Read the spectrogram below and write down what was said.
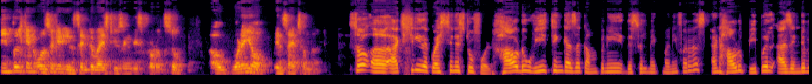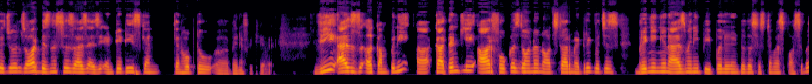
people can also get incentivized using these products? So, uh, what are your insights on that? So uh, actually, the question is twofold: How do we think as a company this will make money for us, and how do people, as individuals or businesses, as as entities, can can hope to uh, benefit here. We, as a company, uh, currently are focused on a North Star metric, which is bringing in as many people into the system as possible.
